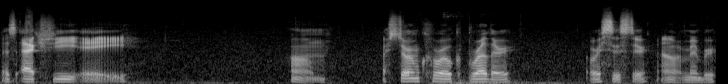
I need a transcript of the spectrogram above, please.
that's actually a um, a Stormcloak brother or sister. I don't remember.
